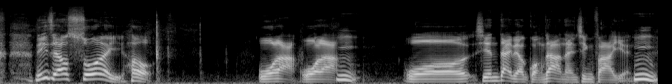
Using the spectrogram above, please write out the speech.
你只要说了以后，我啦，我啦，嗯，我先代表广大男性发言，嗯。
